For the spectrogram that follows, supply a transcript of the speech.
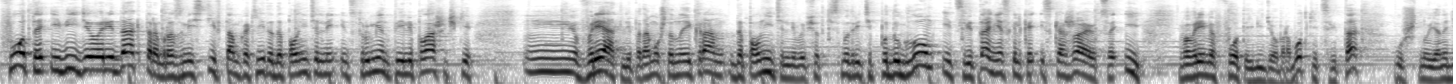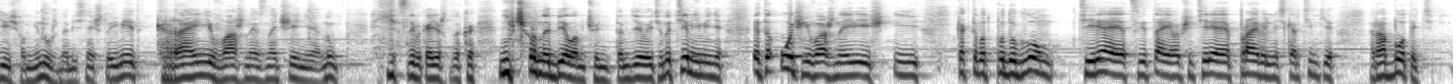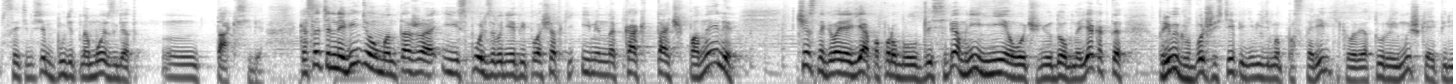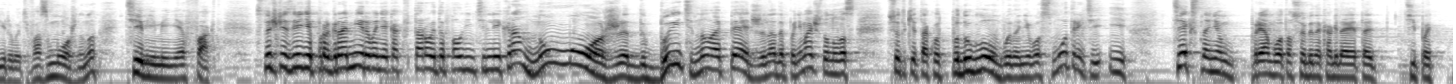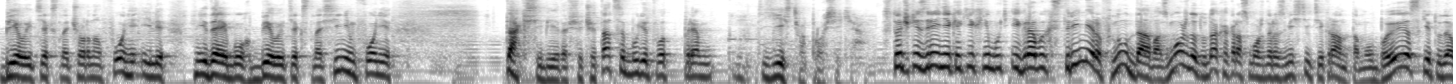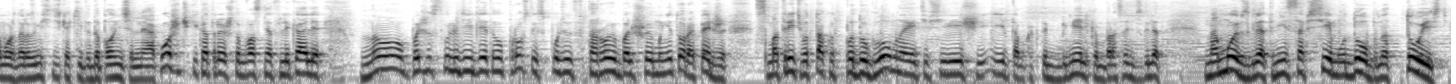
Фото и видеоредактором, разместив там какие-то дополнительные инструменты или плашечки, вряд ли, потому что на экран дополнительный вы все-таки смотрите под углом, и цвета несколько искажаются. И во время фото и видеообработки цвета, уж, ну, я надеюсь, вам не нужно объяснять, что имеет крайне важное значение. Ну, если вы, конечно, только не в черно-белом что-нибудь там делаете, но тем не менее, это очень важная вещь. И как-то вот под углом теряя цвета и вообще теряя правильность картинки, работать с этим всем будет, на мой взгляд, так себе. Касательно видеомонтажа и использования этой площадки именно как тач-панели, Честно говоря, я попробовал для себя, мне не очень удобно. Я как-то привык в большей степени, видимо, по старинке клавиатурой и мышкой оперировать, возможно, но тем не менее факт. С точки зрения программирования, как второй дополнительный экран, ну, может быть, но опять же, надо понимать, что он у вас все-таки так вот под углом вы на него смотрите, и текст на нем, прям вот особенно, когда это типа белый текст на черном фоне или, не дай бог, белый текст на синем фоне, так себе это все читаться будет, вот прям есть вопросики. С точки зрения каких-нибудь игровых стримеров, ну да, возможно, туда как раз можно разместить экран там OBS, туда можно разместить какие-то дополнительные окошечки, которые, чтобы вас не отвлекали, но большинство людей для этого просто используют второй большой монитор. Опять же, смотреть вот так вот под углом на эти все вещи и там как-то мельком бросать взгляд, на мой взгляд, не совсем удобно. То есть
